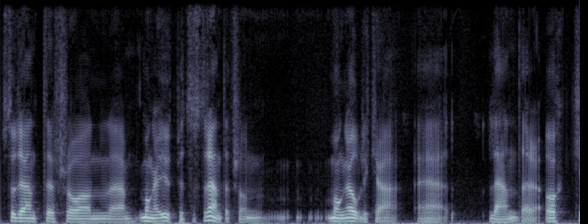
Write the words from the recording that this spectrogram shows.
studenter från, eh, många utbytesstudenter från många olika länder. Och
